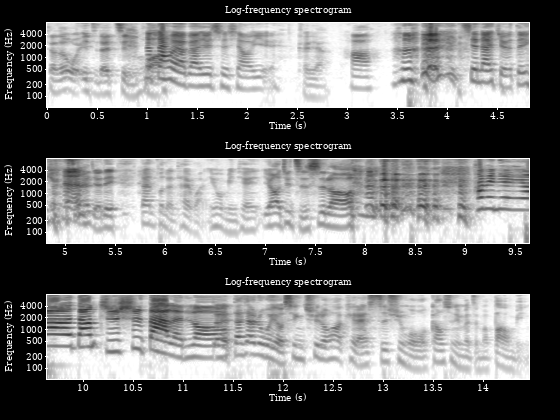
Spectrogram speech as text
想说我一直在进化。那待会要不要去吃宵夜？可以啊。好，现在决定，现在决定，但不能太晚，因为我明天又要去执事喽。他明天又要当执事大人喽。对，大家如果有兴趣的话，可以来私讯我，我告诉你们怎么报名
